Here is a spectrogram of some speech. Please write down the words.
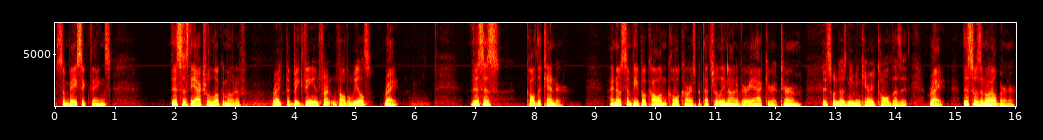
Some basic things. This is the actual locomotive. Right? The big thing in front with all the wheels? Right. This is called a tender. I know some people call them coal cars, but that's really not a very accurate term. This one doesn't even carry coal, does it? Right. This was an oil burner.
